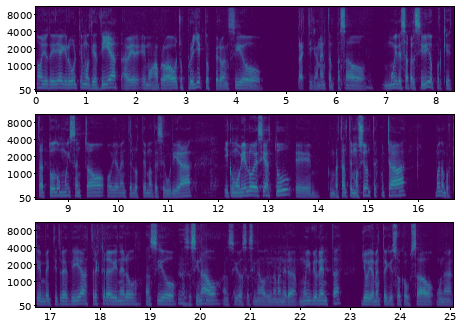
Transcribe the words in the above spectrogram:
No, yo te diría que los últimos 10 días, a ver, hemos aprobado otros proyectos, pero han sido prácticamente han pasado muy desapercibidos porque está todo muy centrado, obviamente, en los temas de seguridad y como bien lo decías tú, eh, con bastante emoción te escuchaba, bueno, porque en 23 días tres carabineros han sido mm. asesinados, han sido asesinados de una manera muy violenta y obviamente que eso ha causado una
